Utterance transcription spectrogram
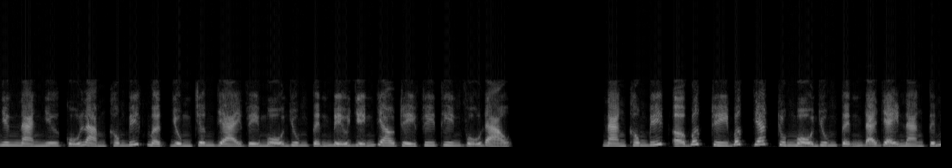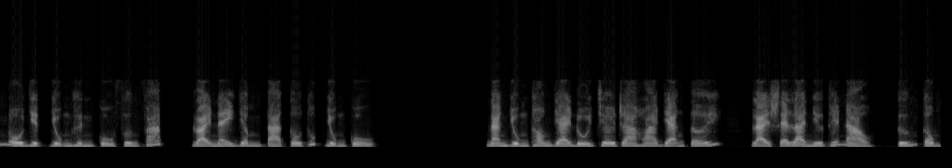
nhưng nàng như cũ làm không biết mệt dùng chân dài vì mộ dung tỉnh biểu diễn giao trì phi thiên vũ đạo. Nàng không biết ở bất tri bất giác trung mộ dung tỉnh đã dạy nàng tính nô dịch dụng hình cụ phương pháp, loại này dâm tà câu thúc dụng cụ. Nàng dùng thon dài đùi chơi ra hoa dạng tới, lại sẽ là như thế nào, tướng công?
